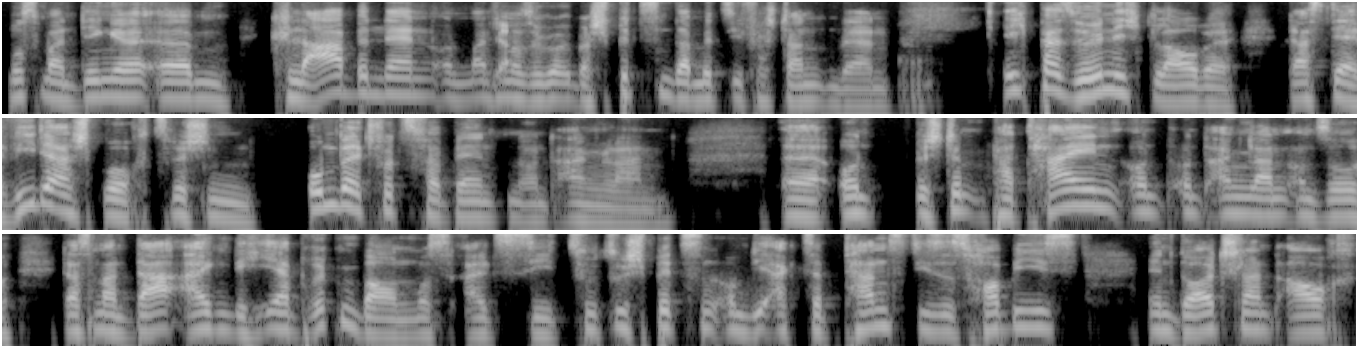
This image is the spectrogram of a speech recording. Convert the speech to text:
muss man Dinge ähm, klar benennen und manchmal ja. sogar überspitzen, damit sie verstanden werden. Ich persönlich glaube, dass der Widerspruch zwischen Umweltschutzverbänden und Anglern äh, und bestimmten Parteien und, und Anglern und so, dass man da eigentlich eher Brücken bauen muss, als sie zuzuspitzen, um die Akzeptanz dieses Hobbys in Deutschland auch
